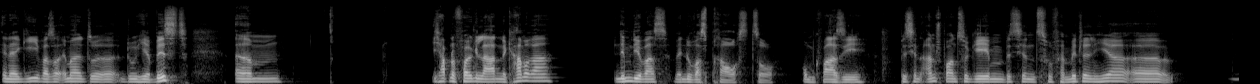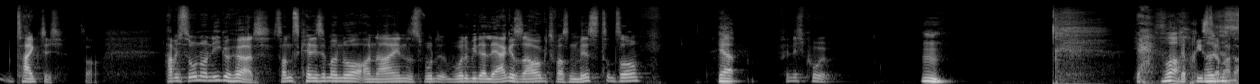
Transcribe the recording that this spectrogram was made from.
Energie, was auch immer du, du hier bist, ähm, ich habe eine vollgeladene Kamera, nimm dir was, wenn du was brauchst, so, um quasi ein bisschen Ansporn zu geben, ein bisschen zu vermitteln hier, äh, zeig dich, so. Habe ich so noch nie gehört. Sonst kenne ich es immer nur, oh nein, es wurde, wurde wieder leer gesaugt, was ein Mist und so. Ja. Finde ich cool. Hm. Ja, Boah, der Priester das war da.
